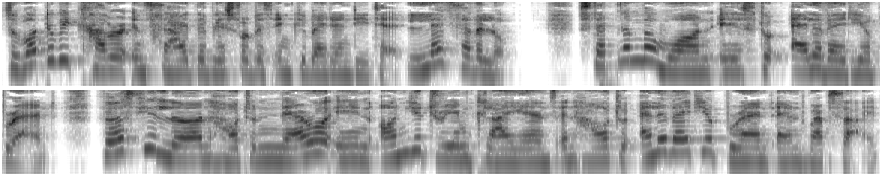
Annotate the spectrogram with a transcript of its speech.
So what do we cover inside the Blissful Biz Incubator in detail? Let's have a look. Step number one is to elevate your brand. First, you learn how to narrow in on your dream clients and how to elevate your brand and website.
